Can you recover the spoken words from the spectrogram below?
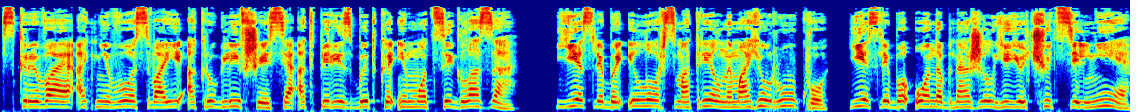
скрывая от него свои округлившиеся от переизбытка эмоций глаза. Если бы Илор смотрел на мою руку, если бы он обнажил ее чуть сильнее,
